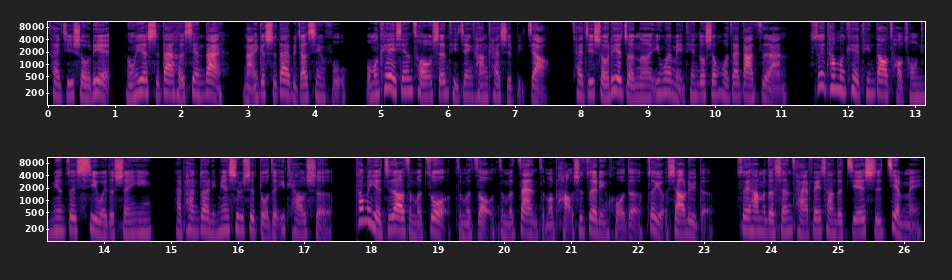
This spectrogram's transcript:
采集狩猎，农业时代和现代，哪一个时代比较幸福？我们可以先从身体健康开始比较。采集狩猎者呢，因为每天都生活在大自然，所以他们可以听到草丛里面最细微的声音，来判断里面是不是躲着一条蛇。他们也知道怎么做、怎么走、怎么站、怎么跑是最灵活的、最有效率的。所以他们的身材非常的结实健美，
